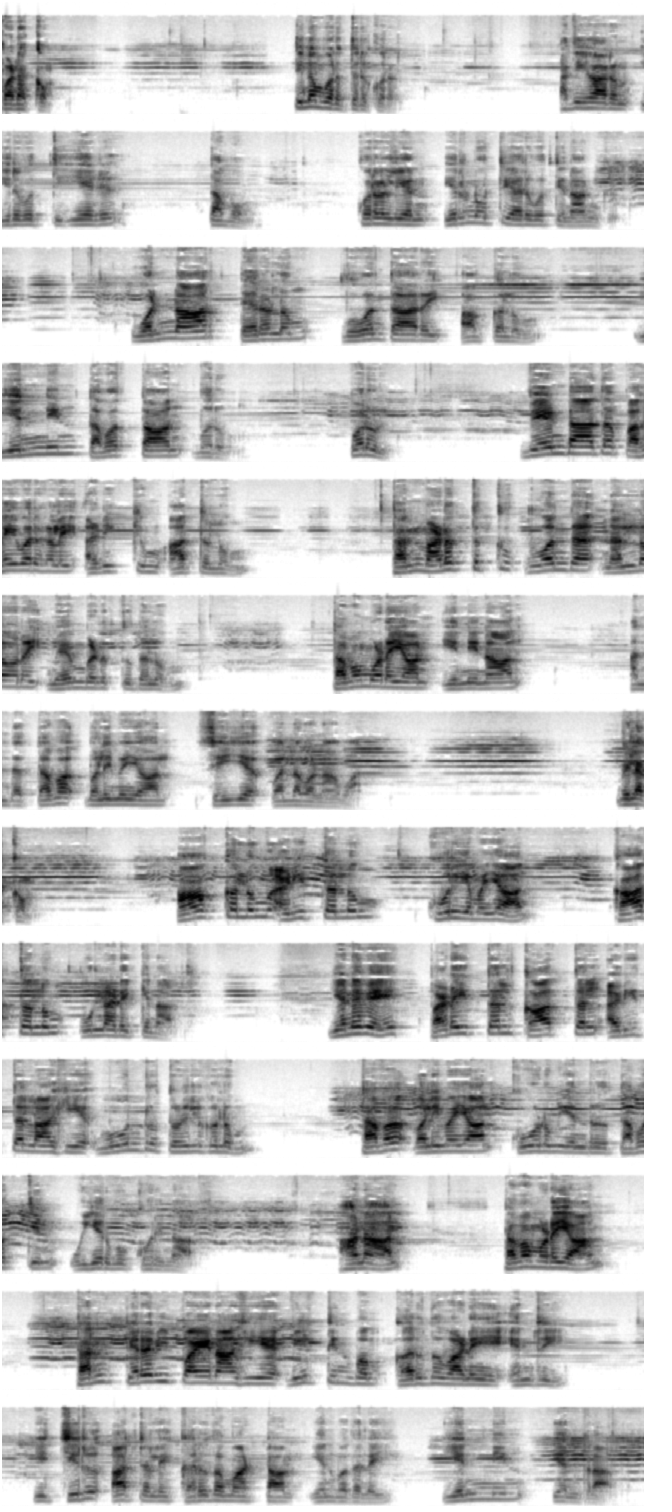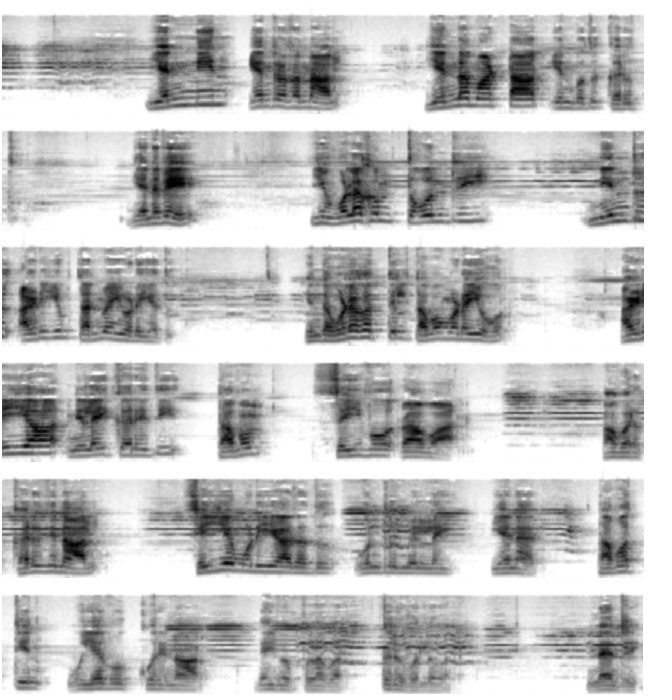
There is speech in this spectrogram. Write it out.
வணக்கம். தினம் ஒரு திருக்குறள். அதிகாரம் இருபத்தி ஏழு தவம். குரல் எண் இருநூற்றி அறுபத்தி நான்கு. ஒன்னார் தெரலும் உவந்தாரை ஆக்கலும் எண்ணின் தவத்தான் வரும். பொருள் வேண்டாத பகைவர்களை அழிக்கும் ஆற்றலும் தன் மனத்துக்கு உவந்த நல்லோரை மேம்படுத்துதலும் தவமுடையான் எண்ணினால் அந்த தவ வலிமையால் செய்ய வல்லவனாவான். விளக்கம். ஆக்கலும் அழித்தலும் கூறியமையால் காத்தலும் உள்ளடக்கினார். எனவே படைத்தல் காத்தல் அழித்தல் ஆகிய மூன்று தொழில்களும் தவ வலிமையால் கூடும் என்று தவத்தின் உயர்வு கூறினார். ஆனால் தவமுடையான் தன் பிறவி பயனாகிய வீட்டின்பம் கருதுவானே என்றி இச்சிறு ஆற்றலை கருத மாட்டான் என்பதனை எண்ணின் என்றார். எண்ணின் என்றதனால் எண்ணமாட்டார் என்பது கருத்து. எனவே இவ்வுலகம் தோன்றி நின்று அழியும் தன்மையுடையது. இந்த உலகத்தில் தவமுடையோர் அழியா நிலை கருதி தவம் செய்வோராவார். அவர் கருதினால் செய்ய முடியாதது ஒன்றுமில்லை என தவத்தின் உயர்வு கூறினார் தெய்வப்புலவர் திருவள்ளுவர். நன்றி.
